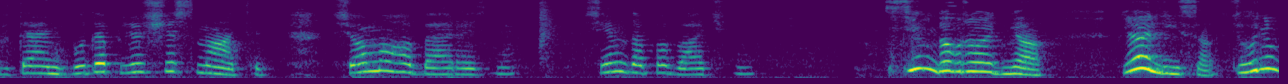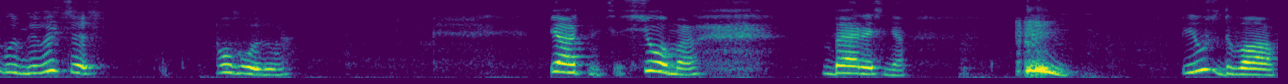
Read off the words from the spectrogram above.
в день буде плюс 16 7 березня. Всім до побачення. Всім доброго дня! Я Аліса. Сьогодні буду дивитися погоду. П'ятниця, 7 березня. Плюс 2.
